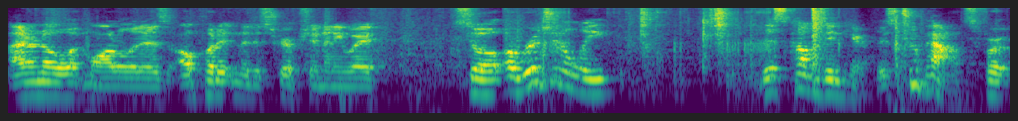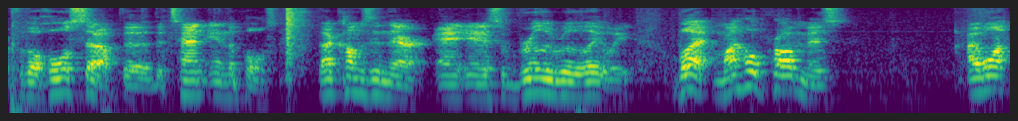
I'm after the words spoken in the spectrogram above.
I don't know what model it is. I'll put it in the description anyway. So originally, this comes in here. There's two pounds for, for the whole setup, the, the tent and the poles. That comes in there, and, and it's really, really lightweight. But my whole problem is, I want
